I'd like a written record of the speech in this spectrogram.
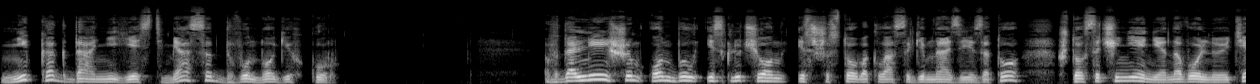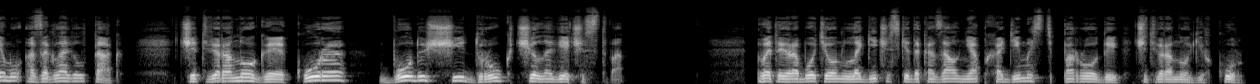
никогда не есть мясо двуногих кур. В дальнейшем он был исключен из шестого класса гимназии за то, что сочинение на вольную тему озаглавил так «Четвероногая кура – будущий друг человечества». В этой работе он логически доказал необходимость породы четвероногих кур.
